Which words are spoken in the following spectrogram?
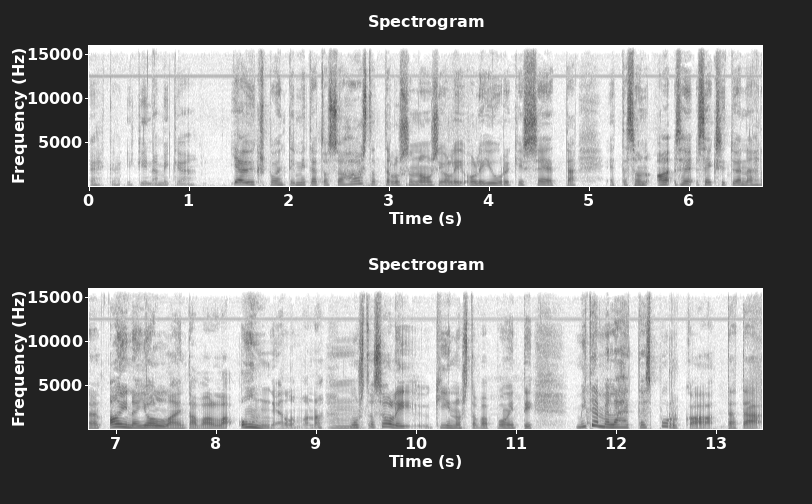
ehkä ikinä mikään. Ja yksi pointti, mitä tuossa haastattelussa nousi, oli, oli juurikin se, että, että se, on, se seksityö nähdään aina jollain tavalla ongelmana. Mm. Musta se oli kiinnostava pointti. Miten me lähdettäisiin purkaa tätä,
